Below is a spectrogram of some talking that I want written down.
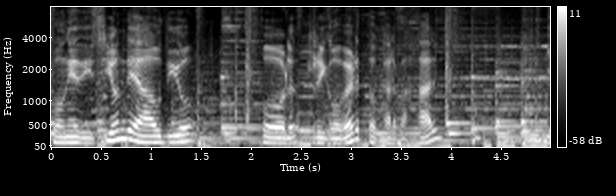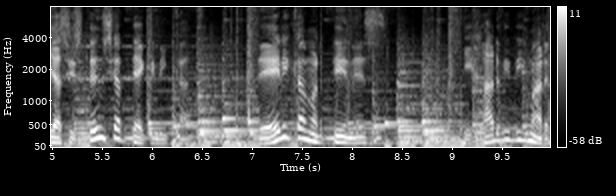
con edición de audio por Rigoberto Carvajal y asistencia técnica de Erika Martínez y Harvey Di Marco.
